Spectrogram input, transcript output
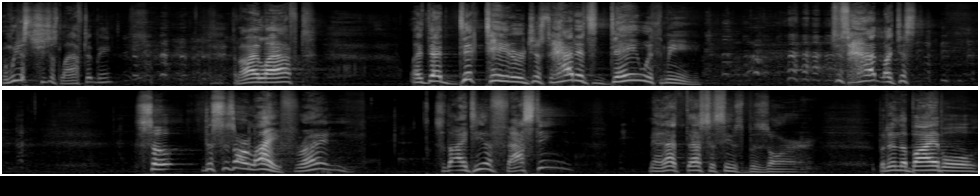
and we just, she just laughed at me. and I laughed. Like that dictator just had its day with me just had, like, just. So, this is our life, right? So, the idea of fasting, man, that, that just seems bizarre. But in the Bible,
